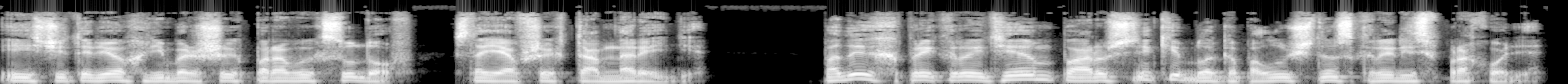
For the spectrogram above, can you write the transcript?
и из четырех небольших паровых судов, стоявших там на рейде. Под их прикрытием парусники благополучно скрылись в проходе.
